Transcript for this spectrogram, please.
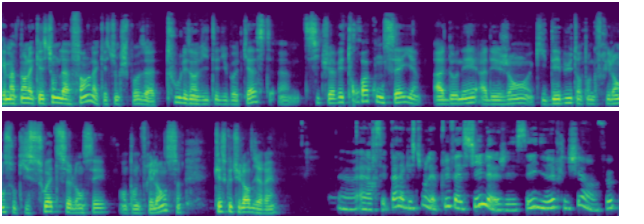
Et maintenant, la question de la fin, la question que je pose à tous les invités du podcast. Euh, si tu avais trois conseils à donner à des gens qui débutent en tant que freelance ou qui souhaitent se lancer en tant que freelance, qu'est-ce que tu leur dirais? Euh, Alors, c'est pas la question la plus facile. J'ai essayé d'y réfléchir un peu.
